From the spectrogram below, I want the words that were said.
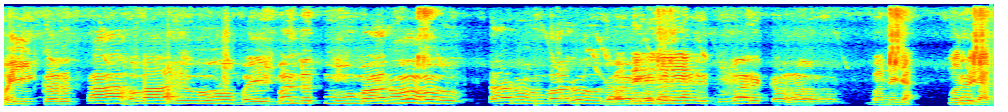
ભાઈ કરતા હવાયો ભાઈ બંધ તું મારો તારો મારો બંધ થઈ જજે લે. દ્વારકા. બંધ થઈ જા બંધ થઈ જા.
